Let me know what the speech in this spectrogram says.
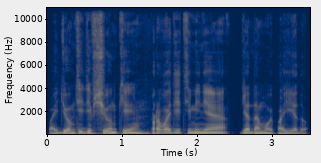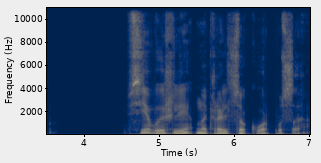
Пойдемте, девчонки, проводите меня, я домой поеду. Все вышли на крыльцо корпуса.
